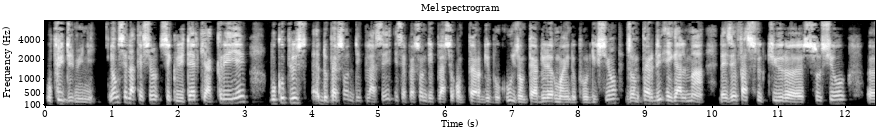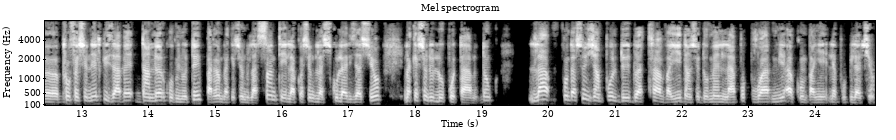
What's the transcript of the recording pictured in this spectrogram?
aux plus démunis. Donc c'est la question sécuritaire qui a créé beaucoup plus de personnes déplacées et ces personnes déplacées ont perdu beaucoup, ils ont perdu leurs moyens de production, ils ont perdu également les infrastructures euh, sociaux, euh, professionnelles qu'ils avaient dans leur communauté, par exemple la question de la santé, la question de la scolarisation, la question de l'eau potable. Donc la Fondation Jean-Paul II doit travailler dans ce domaine-là pour pouvoir mieux accompagner les populations.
